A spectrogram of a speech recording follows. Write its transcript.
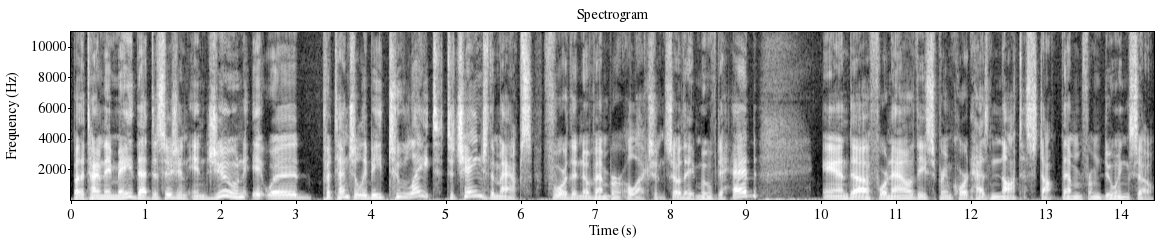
by the time they made that decision in June, it would potentially be too late to change the maps for the November election. So they moved ahead. And uh, for now, the Supreme Court has not stopped them from doing so.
